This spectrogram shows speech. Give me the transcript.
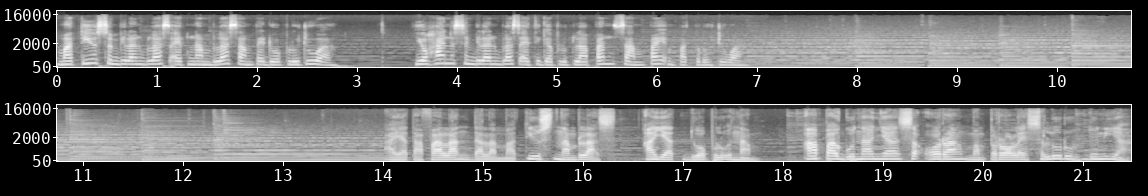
Matius 19 ayat 16 sampai 22. Yohanes 19 ayat 38 sampai 42. Ayat hafalan dalam Matius 16 ayat 26. Apa gunanya seorang memperoleh seluruh dunia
